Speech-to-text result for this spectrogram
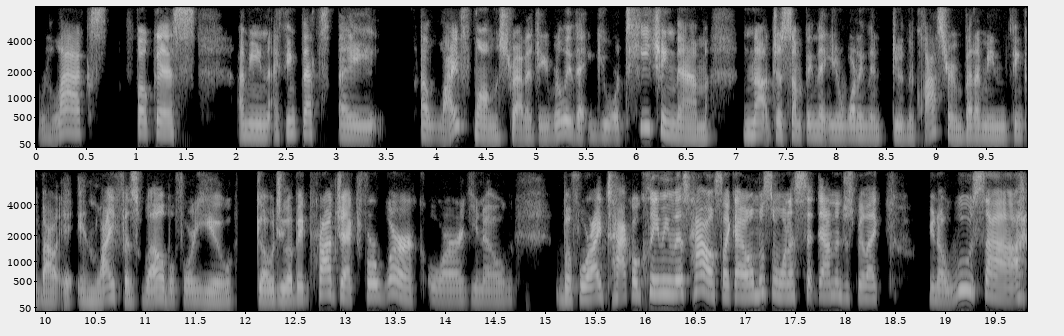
relax, focus. I mean, I think that's a a lifelong strategy really that you're teaching them not just something that you're wanting them to do in the classroom but i mean think about it in life as well before you go do a big project for work or you know before i tackle cleaning this house like i almost want to sit down and just be like you know woosah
